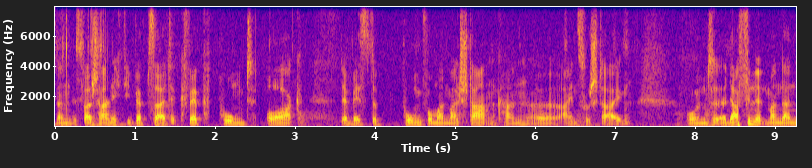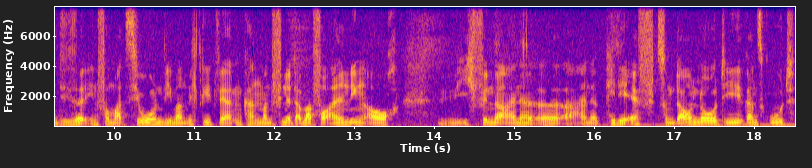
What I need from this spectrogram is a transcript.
dann ist wahrscheinlich die Webseite queb.org der beste Punkt, wo man mal starten kann, äh, einzusteigen. Und äh, da findet man dann diese Informationen, wie man Mitglied werden kann. Man findet aber vor allen Dingen auch, wie ich finde, eine, äh, eine PDF zum Download, die ganz gut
